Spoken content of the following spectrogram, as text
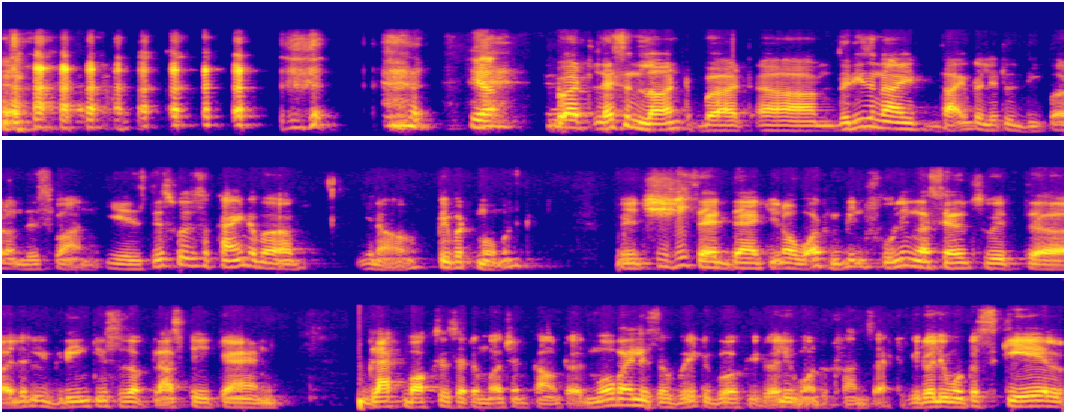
yeah. But lesson learned. But um, the reason I dived a little deeper on this one is this was a kind of a you know pivot moment, which mm-hmm. said that you know what we've been fooling ourselves with uh, little green pieces of plastic and black boxes at a merchant counter. Mobile is the way to go if you really want to transact. If you really want to scale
